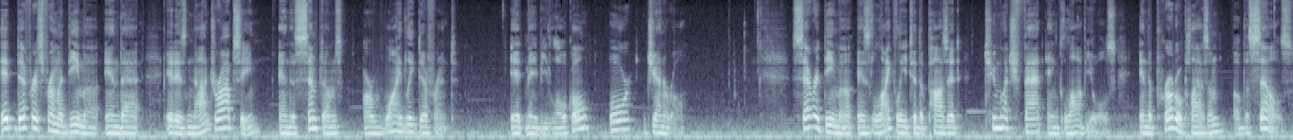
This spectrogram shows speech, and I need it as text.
It differs from edema in that it is not dropsy and the symptoms are widely different. It may be local or general. Serodema is likely to deposit too much fat and globules in the protoplasm of the cells.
